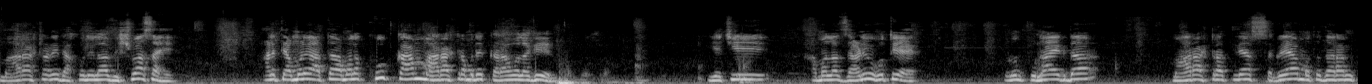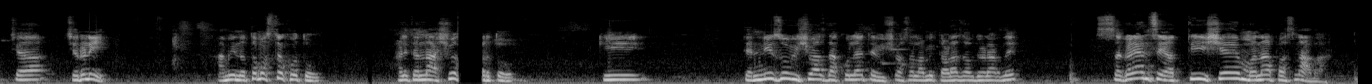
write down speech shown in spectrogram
महाराष्ट्राने दाखवलेला विश्वास आहे. आणि त्यामुळे आता आम्हाला खूप काम महाराष्ट्रामध्ये करावं लागेल. याची आम्हाला जाणीव होते आहे. म्हणून पुन्हा एकदा महाराष्ट्रातल्या सगळ्या मतदारांच्या चरणी आम्ही नतमस्तक होतो. आणि त्यांना आश्वस्त करतो की त्यांनी जो विश्वास दाखवला त्या विश्वासाला आम्ही तडा जाऊ देणार नाही. सगळ्यांचे अतिशय मनापासून आभार.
